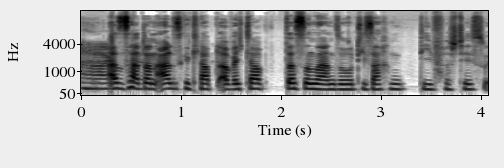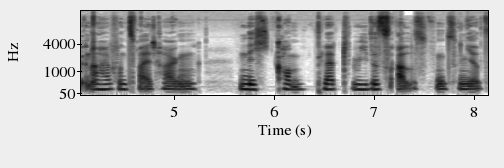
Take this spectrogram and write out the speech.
Ah, Also es hat okay. dann alles geklappt, aber ich glaube, das sind dann so die Sachen, die verstehst du innerhalb von zwei Tagen nicht komplett, wie das alles funktioniert, Ist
